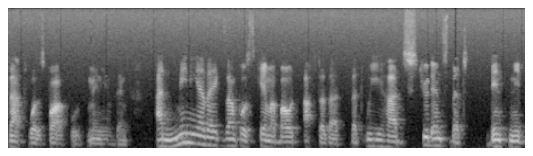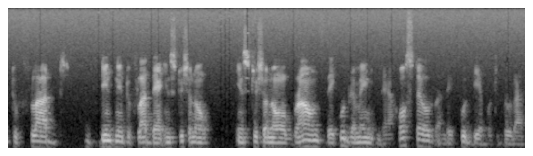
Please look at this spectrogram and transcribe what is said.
That was powerful, many of them. And many other examples came about after that, that we had students that didn't need to flood, didn't need to flood their institutional institutional grounds, they could remain in their hostels and they could be able to do that.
